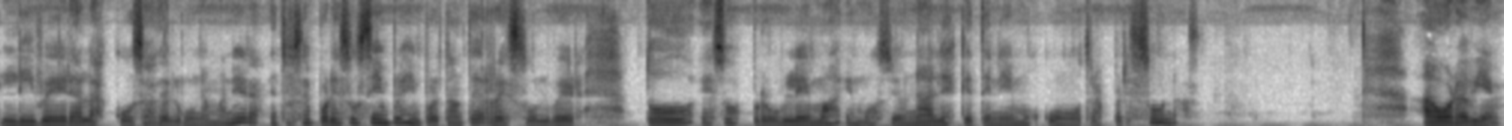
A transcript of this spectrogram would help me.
libera las cosas de alguna manera. Entonces por eso siempre es importante resolver todos esos problemas emocionales que tenemos con otras personas. Ahora bien,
